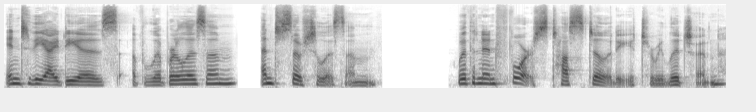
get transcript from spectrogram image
into the ideas of liberalism and socialism, with an enforced hostility to religion.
